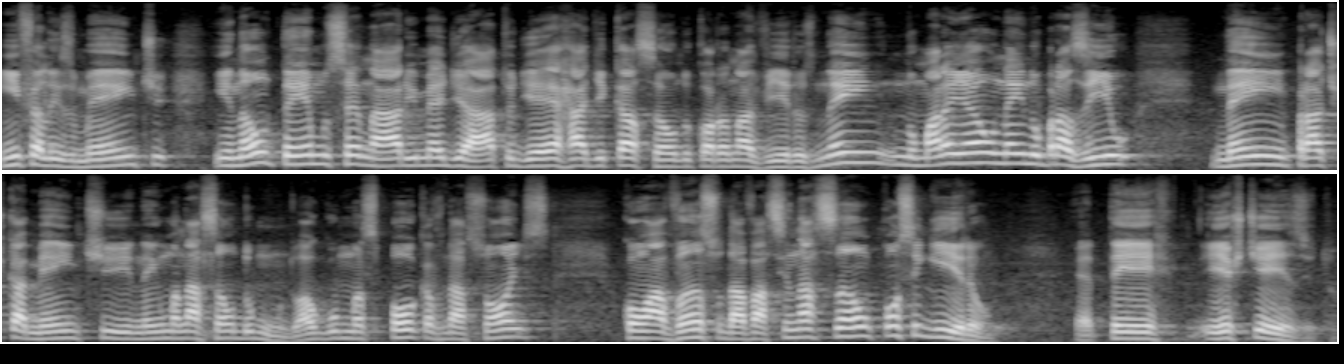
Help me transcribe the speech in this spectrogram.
infelizmente, e não temos cenário imediato de erradicação do coronavírus, nem no Maranhão, nem no Brasil, nem praticamente nenhuma nação do mundo. Algumas poucas nações, com o avanço da vacinação, conseguiram é, ter este êxito.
